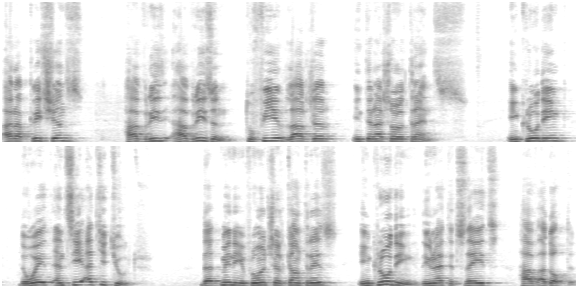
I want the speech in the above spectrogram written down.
Arab Christians have, re have reason to fear larger international trends, including the wait and see attitude that many influential countries, including the United States, have adopted.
